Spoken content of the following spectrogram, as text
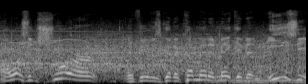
I wasn't sure if he was going to come in and make it an easy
